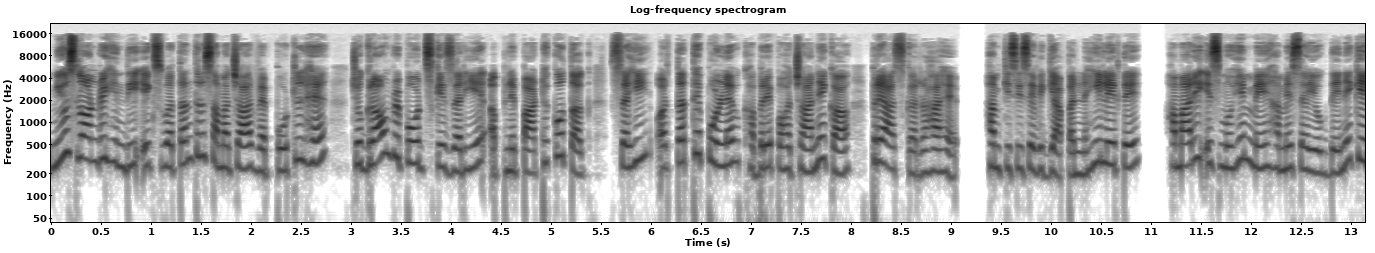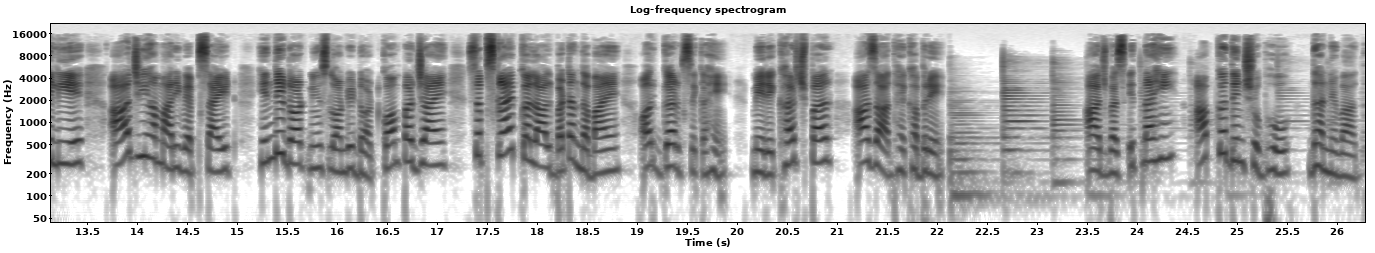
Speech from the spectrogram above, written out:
न्यूज़ लॉन्ड्री हिंदी एक स्वतंत्र समाचार वेब पोर्टल है, जो ग्राउंड रिपोर्ट्स के ज़रिए अपने पाठकों तक सही और तथ्यपूर्ण खबरें पहुँचाने का प्रयास कर रहा है। हम किसी से विज्ञापन नहीं लेते हमारी इस मुहिम में हमें सहयोग देने के लिए आज ही हमारी website Hindi dot news laundry dot com पर जाएँ, सब्सक्राइब का लाल बटन दबाएँ और गर्व से कहें मेरे खर्च पर आज़ाद है खबरें। आज बस इतना ही आपका दिन शुभ हो धन्यवाद।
